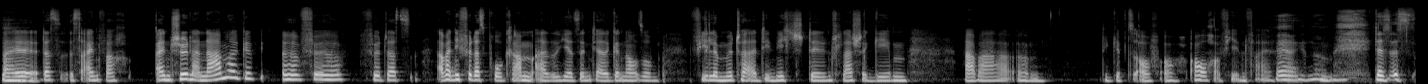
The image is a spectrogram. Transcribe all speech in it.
weil mhm. das ist einfach ein schöner Name äh, für, für das, aber nicht für das Programm. Also hier sind ja genauso viele Mütter, die nicht stillen Flasche geben. Aber ähm, die gibt es auch, auch, auch, auf jeden Fall. Ja, genau. Mhm. Das ist,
